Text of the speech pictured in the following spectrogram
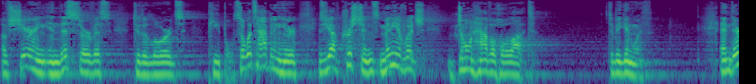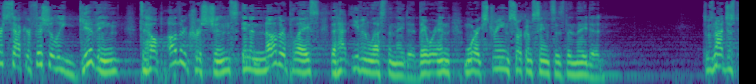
of sharing in this service to the Lord's people. So what's happening here is you have Christians, many of which don't have a whole lot to begin with. And they're sacrificially giving to help other Christians in another place that had even less than they did. They were in more extreme circumstances than they did. So it's not just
